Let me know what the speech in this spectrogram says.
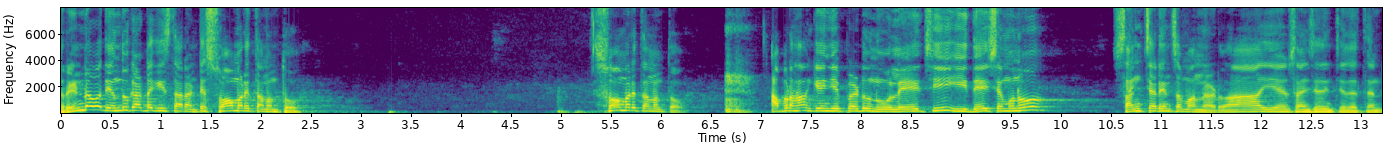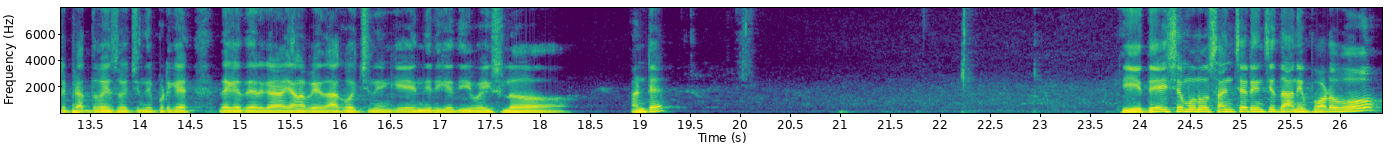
రెండవది ఎందుకు అడ్డగిస్తారంటే సోమరితనంతో. సోమరితనంతో అబ్రహాంకి ఏం చెప్పాడు? నువ్వు లేచి ఈ దేశమును సంచరించమన్నాడు. ఆ ఏం సంచరించేది తండ్రి? పెద్ద వయసు వచ్చింది. ఇప్పటికే దగ్గర దగ్గరగా ఎనభై దాకా వచ్చింది. ఇంకేం తిరిగేది ఈ వయసులో? అంటే ఈ దేశమును సంచరించి దాని పొడవు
